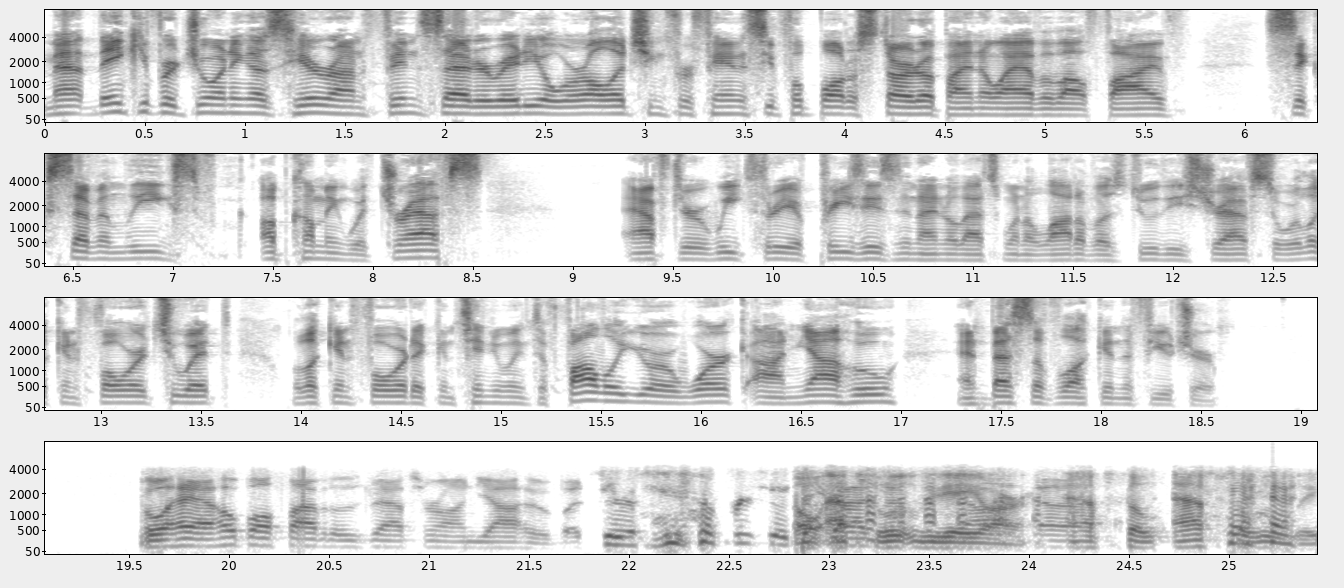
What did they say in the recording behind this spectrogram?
Matt, thank you for joining us here on Phinsider Radio. We're all itching for fantasy football to start up. I know I have about five, six, seven leagues upcoming with drafts after week three of preseason. I know that's when a lot of us do these drafts, so we're looking forward to it. We're looking forward to continuing to follow your work on Yahoo, and best of luck in the future. Well, hey, I hope all five of those drafts are on Yahoo. But seriously, I appreciate. You guys. Oh, absolutely, they are. Uh, Absol- absolutely.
